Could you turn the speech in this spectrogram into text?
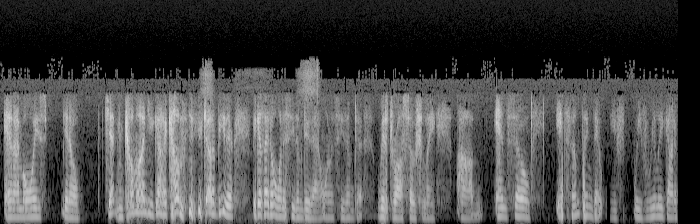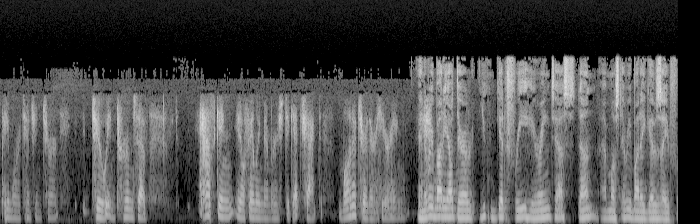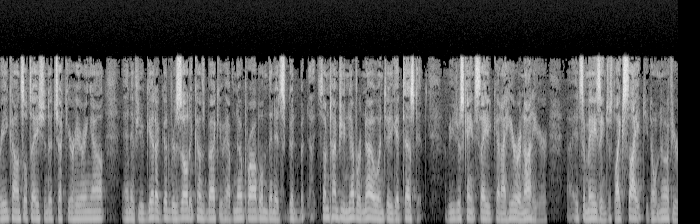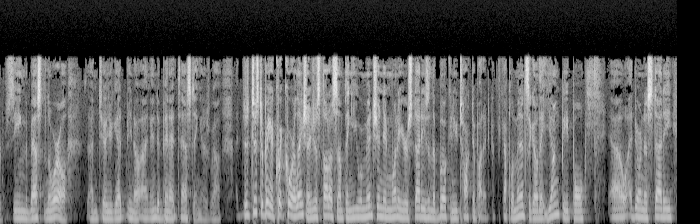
And I'm always, you know, getting, come on, you got to come, you got to be there, because I don't want to see them do that. I don't want to see them to withdraw socially. Um, and so, it's something that we've we've really got to pay more attention to, to in terms of asking, you know, family members to get checked, monitor their hearing. And everybody out there, you can get free hearing tests done. Almost everybody gives a free consultation to check your hearing out. And if you get a good result, it comes back, you have no problem, then it's good. But sometimes you never know until you get tested. I mean, you just can't say, can I hear or not hear? Uh, it's amazing. Just like sight, you don't know if you're seeing the best in the world until you get you know an independent testing as well. Just, just to bring a quick correlation, I just thought of something you were mentioned in one of your studies in the book, and you talked about it a couple of minutes ago that young people uh, during a study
